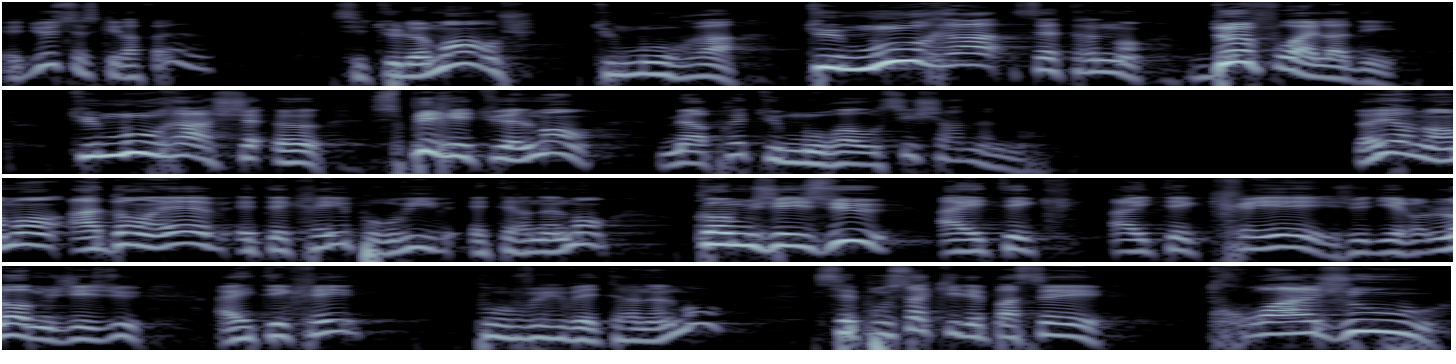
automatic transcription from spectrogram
Et Dieu, c'est ce qu'il a fait. Hein. Si tu le manges, tu mourras. Tu mourras certainement. Deux fois, elle a dit. Tu mourras euh, spirituellement, mais après, tu mourras aussi charnellement. D'ailleurs, normalement, Adam et Ève étaient créés pour vivre éternellement, comme Jésus a été, a créé, je veux dire, l'homme Jésus a été créé pour vivre éternellement. C'est pour ça qu'il est passé trois jours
